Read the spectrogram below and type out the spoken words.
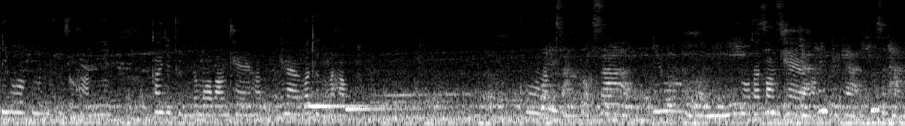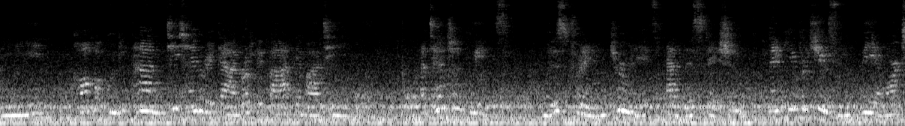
นี่ก็มันถึงสถานีใกล้จะถึงเดอะมอลล์บางแคครับอีกไม่นานก็ถึงแล้วครับก็ผู้โดยสารโปรดทราบ นี่รว่าถขบวนนี้โลตัสบางแคสิ้นสุดการให้บริการที่สถานีนี้ ขอขอบคุณทุกท่านที่ใช้บริการรถไฟฟ้า MRT Attention please This train terminates at this station Thank you for choosing the MRT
